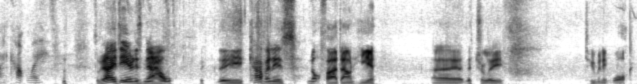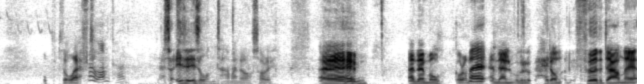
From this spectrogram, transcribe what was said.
I can't wait. So the idea is now the, the cavern is not far down here, uh, literally two minute walk up to the left. For a long time. So it is a long time, I know, sorry. Um, and then we'll go on there, and then we're going to head on a bit further down there,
